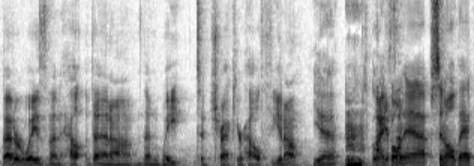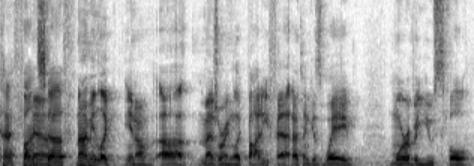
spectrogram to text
better ways than health than uh than weight to track your health. You know. yeah, Like iPhone said. apps and all that kind of fun Yeah. stuff. No, I mean like you know, uh, measuring like body fat. I think is way more of a useful.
